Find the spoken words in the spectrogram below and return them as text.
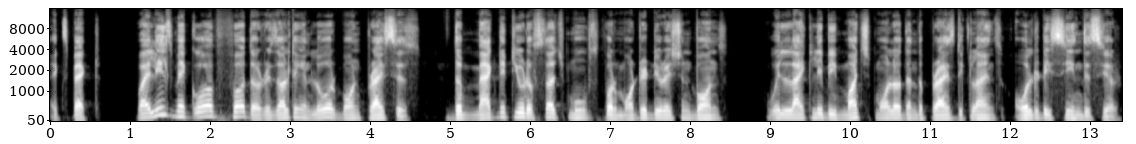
expect. While yields may go up further, resulting in lower bond prices, the magnitude of such moves for moderate duration bonds will likely be much smaller than the price declines already seen this year.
